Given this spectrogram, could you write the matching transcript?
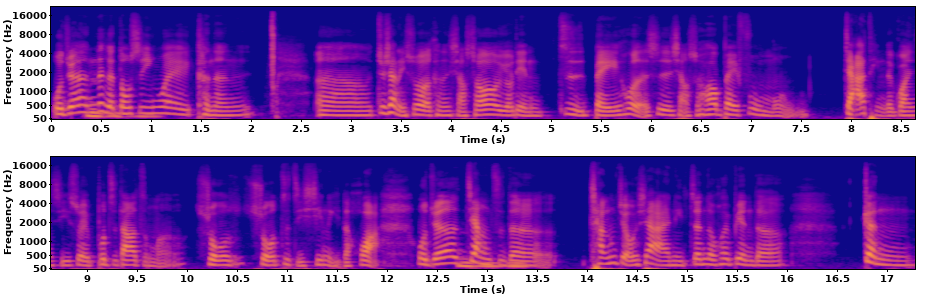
我觉得那个都是因为可能，嗯，就像你说的，可能小时候有点自卑，或者是小时候被父母。家庭的关系，所以不知道怎么说说自己心里的话。我觉得这样子的长久下来，你真的会变得更，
